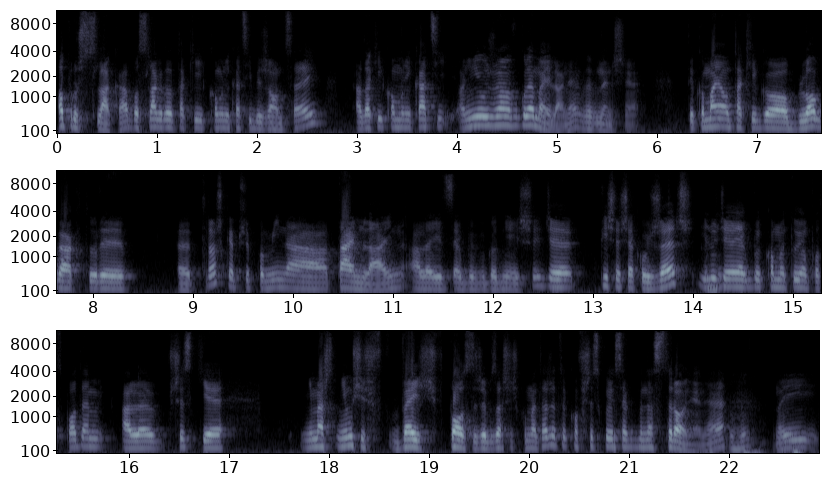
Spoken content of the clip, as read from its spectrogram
oprócz Slacka, bo Slack do takiej komunikacji bieżącej, a takiej komunikacji, oni nie używają w ogóle maila, nie, wewnętrznie, tylko mają takiego bloga, który e, troszkę przypomina timeline, ale jest jakby wygodniejszy, gdzie piszesz jakąś rzecz i Mhm. ludzie jakby komentują pod spodem, ale wszystkie nie, masz, nie musisz wejść w post, żeby zacząć komentarze, tylko wszystko jest jakby na stronie, nie? Mhm. No i,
